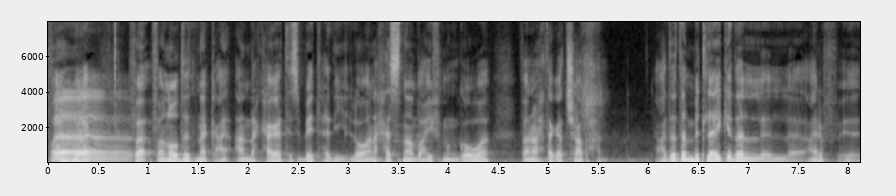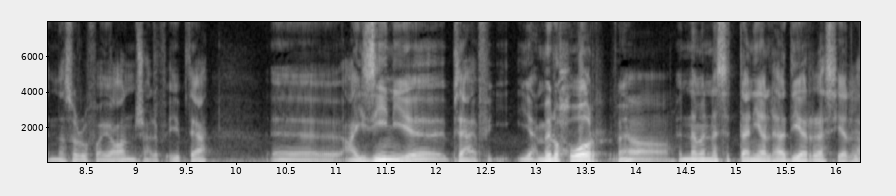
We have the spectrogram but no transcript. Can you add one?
ف... فنقطة إنك عندك حاجة تثبتها دي اللي هو أنا حاسس إن أنا ضعيف من جوه فأنا محتاج أتشبحن. عاده بتلاقي كده ال... ال... عارف الناس الرفيعة مش عارف إيه بتاع آه عايزين ي... بتاع في... يعملوا حوار فاهم؟ آه. إنما الناس التانية الهادية الراسية اللي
